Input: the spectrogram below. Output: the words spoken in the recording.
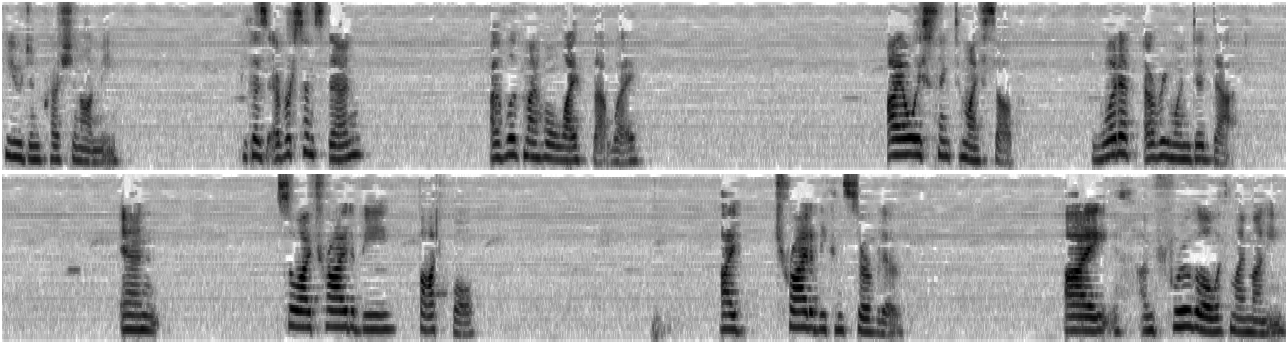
huge impression on me. Because ever since then, I've lived my whole life that way. I always think to myself, what if everyone did that? And so I try to be thoughtful. I try to be conservative. I, I'm frugal with my money.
